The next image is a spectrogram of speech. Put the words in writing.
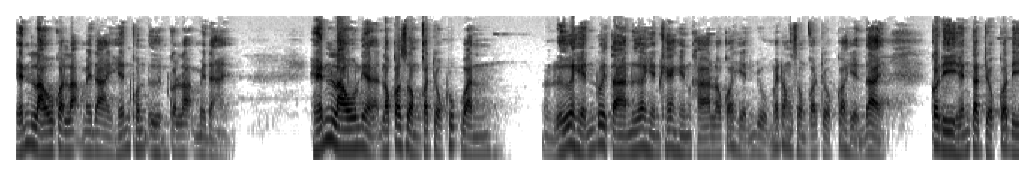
เห็นเราก็ละไม่ได้ เห็นคนอื่นก็ละไม่ได้ เห็นเราเนี่ยเราก็ส่องกระจกทุกวัน หรือเห็นด้วยตาเนื้อเห็นแข้งเห็นขาเราก็เห็นอยู่ ไม่ต้องส่องกระจกก็เห็นได้ ก็ดีเห็นกระจกก็ดี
